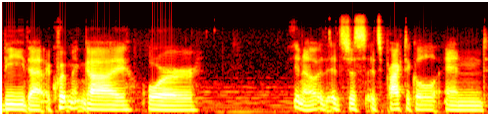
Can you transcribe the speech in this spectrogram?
be that equipment guy or, you know, it's just, it's practical and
